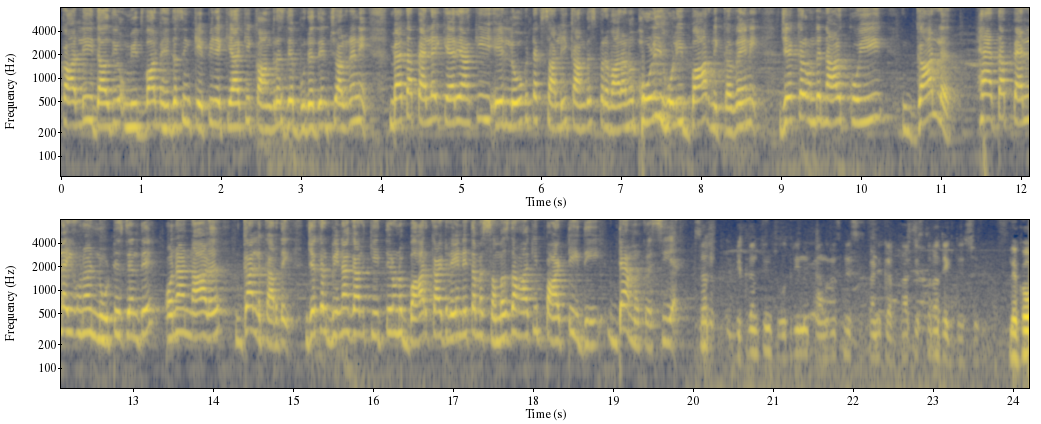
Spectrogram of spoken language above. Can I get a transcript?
ਕਾਲੀ ਦਲ ਦੀ ਉਮੀਦਵਾਰ ਮਹਿੰਦਰ ਸਿੰਘ ਕੇਪੀ ਨੇ ਕਿਹਾ ਕਿ ਕਾਂਗਰਸ ਦੇ ਬੁਰੇ ਦਿਨ ਚੱਲ ਰਹੇ ਨੇ। ਮੈਂ ਤਾਂ ਪਹਿਲਾਂ ਹੀ ਕਹਿ ਰਿਹਾ ਕਿ ਇਹ ਲੋਕ ਟਕਸਾਲੀ ਕਾਂਗਰਸ ਪਰਿਵਾਰਾਂ ਨੂੰ ਹੌਲੀ-ਹੌਲੀ ਬਾਹਰ ਨਿਕਲ ਰਹੇ ਨੇ। ਜੇਕਰ ਉਹਦੇ ਨਾਲ ਕੋਈ ਗੱਲ ਹੈ ਤਾਂ ਪਹਿਲਾਂ ਹੀ ਉਹਨਾਂ ਨੂੰ ਨੋਟਿਸ ਦਿੰਦੇ ਉਹਨਾਂ ਨਾਲ ਗੱਲ ਕਰਦੇ। ਜੇਕਰ ਬਿਨਾਂ ਗੱਲ ਕੀਤੇ ਉਹਨਾਂ ਨੂੰ ਬਾਹਰ ਕੱਢ ਰਹੇ ਨੇ ਤਾਂ ਮੈਂ ਸਮਝਦਾ ਹਾਂ ਕਿ ਪਾਰਟੀ ਦੀ ਡੈਮੋਕ੍ਰੇਸੀ ਹੈ। ਸਰ ਵਿਕਰਮ ਸਿੰਘ ਚੌਧਰੀ ਨੂੰ ਕਾਂਗਰਸ ਨੇ ਸਸਪੈਂਡ ਕਰਤਾ ਕਿਸ ਤਰ੍ਹਾਂ ਦੇਖਦੇ ਸੀ ਦੇਖੋ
